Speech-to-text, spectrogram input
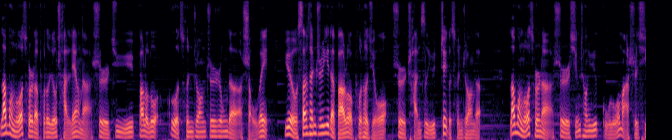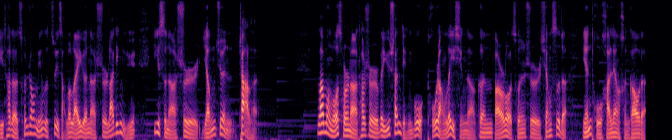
拉孟罗村的葡萄酒产量呢是居于巴洛洛各村庄之中的首位，约有三分之一的巴洛葡萄酒是产自于这个村庄的。拉孟罗村呢是形成于古罗马时期，它的村庄名字最早的来源呢是拉丁语，意思呢是羊圈栅栏。拉孟罗村呢它是位于山顶部，土壤类型呢跟巴尔洛村是相似的，粘土含量很高的。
